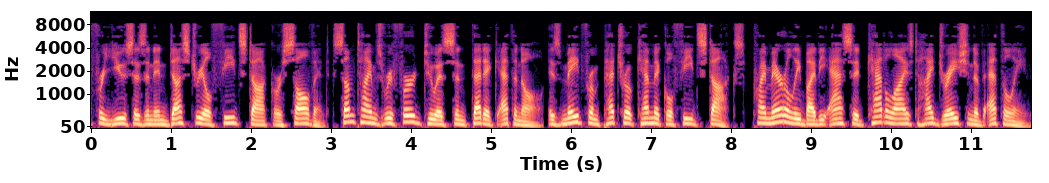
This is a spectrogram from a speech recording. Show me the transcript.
for use as an industrial feedstock or solvent sometimes referred to as synthetic ethanol is made from petrochemical feedstocks, primarily by the acid-catalyzed hydration of ethylene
